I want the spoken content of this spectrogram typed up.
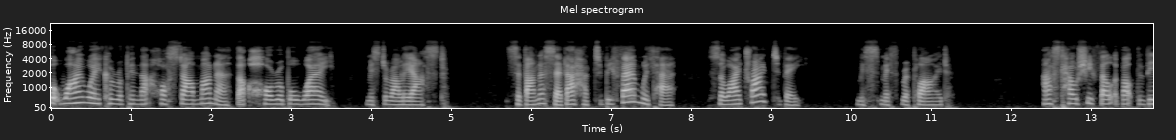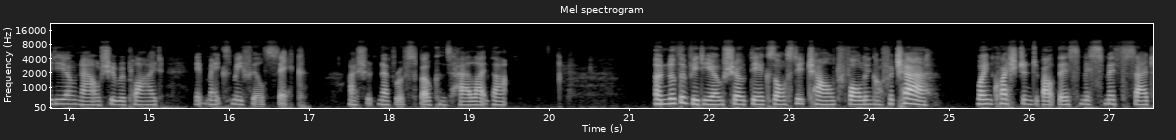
But why wake her up in that hostile manner, that horrible way? Mr. Ali asked. Savannah said I had to be firm with her, so I tried to be, Miss Smith replied. Asked how she felt about the video now, she replied, It makes me feel sick. I should never have spoken to her like that. Another video showed the exhausted child falling off a chair. When questioned about this, Miss Smith said,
